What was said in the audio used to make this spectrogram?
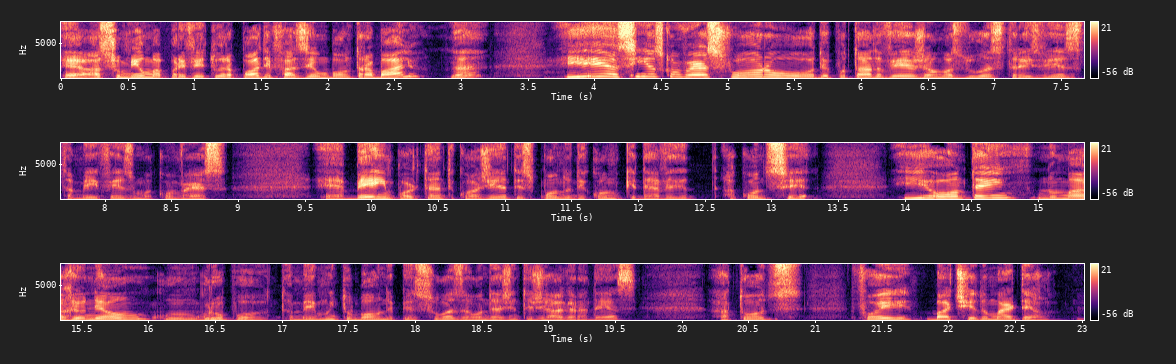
é, assumir uma prefeitura pode fazer um bom trabalho, né? E assim as conversas foram. O deputado veio já umas duas, três vezes, também fez uma conversa é, bem importante com a gente, expondo de como que deve acontecer. E ontem, numa reunião com um grupo também muito bom de pessoas, onde a gente já agradece a todos, foi batido o martelo. Uhum.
